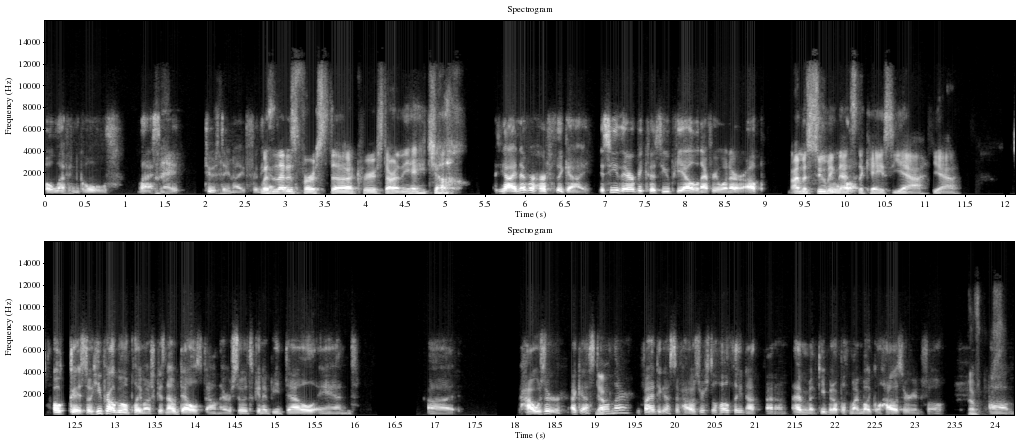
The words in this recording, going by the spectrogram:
11 goals last night, Tuesday night for the? Wasn't that his first uh, career start in the AHL? Yeah, I never heard of the guy. Is he there because UPL and everyone are up? I'm assuming that's the case. Yeah, yeah. Okay, so he probably won't play much because now Dell's down there, so it's going to be Dell and uh, Houser, I guess, yep. down there. If I had to guess, if Houser's still healthy, not I don't I haven't been keeping up with my Michael Houser info. Um,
